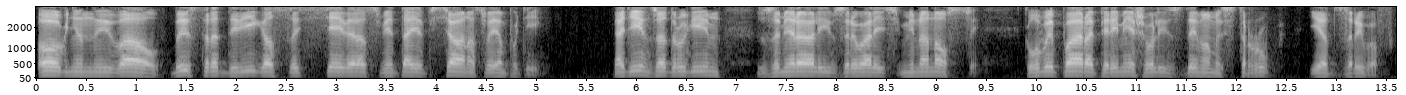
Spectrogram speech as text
Огненный вал быстро двигался с севера, сметая все на своем пути. Один за другим замирали и взрывались миноносцы. Клубы пара перемешивались с дымом из труб и от взрывов.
